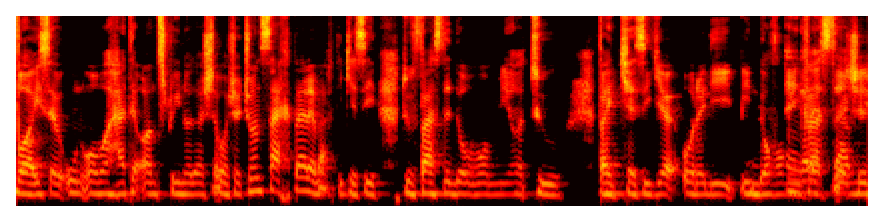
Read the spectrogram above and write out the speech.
وایسه اون ابهت on-screen رو داشته باشه چون سختره وقتی کسی تو فصل دوم میاد تو و کسی که اوردی این دوم این انقدر فصلشه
